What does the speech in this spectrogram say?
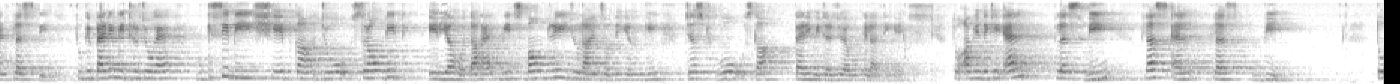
and plus B क्योंकि पेरीमीटर जो है, वो किसी भी शेप का, जो सराउंडेड एरिया होता है मीन्स बाउंड्री जो लाइंस होती हैं उनकी जस्ट वो उसका पेरीमीटर जो है वो कहलाती है। तो अब ये देखिए L plus B plus L plus B तो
